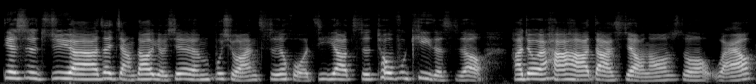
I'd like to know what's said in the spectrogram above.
电视剧啊，在讲到有些人不喜欢吃火鸡，要吃 tofu key 的时候，他就会哈哈大笑，然后说：“Well,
